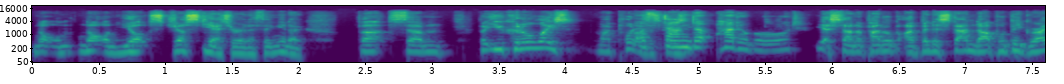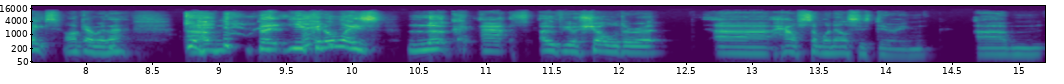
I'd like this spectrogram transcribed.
not on, not on yachts just yet or anything, you know, but, um, but you can always, my point is, a stand up paddleboard. Yeah, stand up paddle. A bit of stand up would be great. I'll go with that. Um, but you can always look at over your shoulder at uh, how someone else is doing um,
